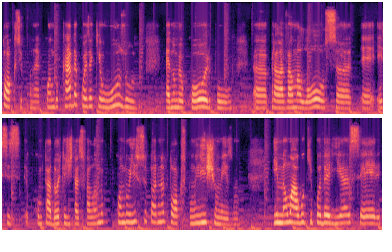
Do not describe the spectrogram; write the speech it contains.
tóxico, né? Quando cada coisa que eu uso é no meu corpo, ah, para lavar uma louça, é, esses computador que a gente está falando, quando isso se torna tóxico, um lixo mesmo, e não algo que poderia ser,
